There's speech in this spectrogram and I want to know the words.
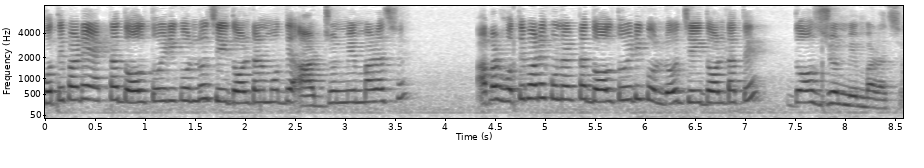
হতে পারে একটা দল তৈরি করল যেই দলটার মধ্যে আটজন মেম্বার আছে। আবার হতে পারে কোনো একটা দল তৈরি করল যেই দলটাতে দশজন মেম্বার আছে।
